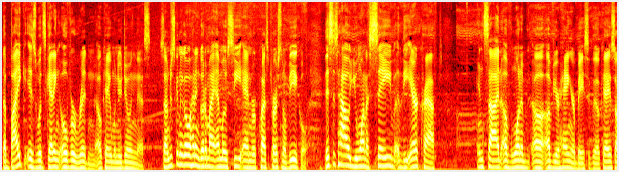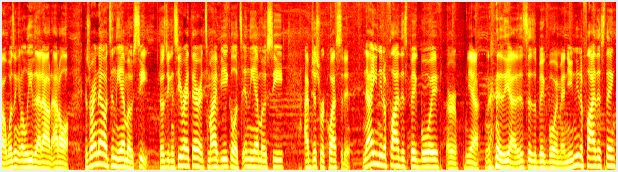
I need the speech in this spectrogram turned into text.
the bike is what's getting overridden. Okay, when you're doing this. So I'm just gonna go ahead and go to my MOC and request personal vehicle. This is how you want to save the aircraft inside of one of, uh, of your hangar basically okay? So i wasn't going to leave that out at all. Because right now it's in the moc so as you can see right there it's my vehicle it's in the moc i've just requested it. Now you need to fly this big boy or yeah yeah this is a big boy man. You need to fly this thing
